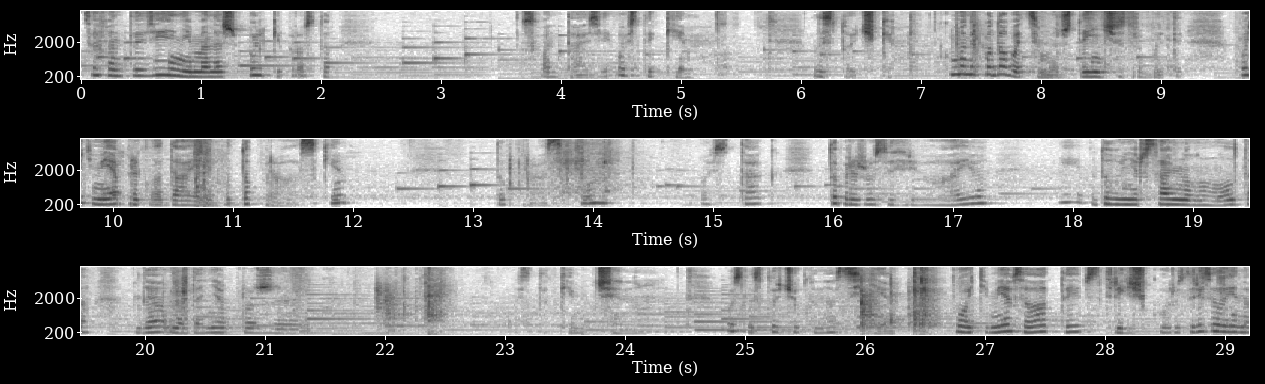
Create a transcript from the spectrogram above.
Це фантазійні в мене шпильки просто з фантазії. Ось такі листочки. Кому не подобається, можете інші зробити. Потім я прикладаю його до праски. До праски. Ось так. Добре розігріваю. І до універсального молда для надання прожилок. Ось таким чином. Ось листочок у нас є. Потім я взяла тейп стрічку, розрізала її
